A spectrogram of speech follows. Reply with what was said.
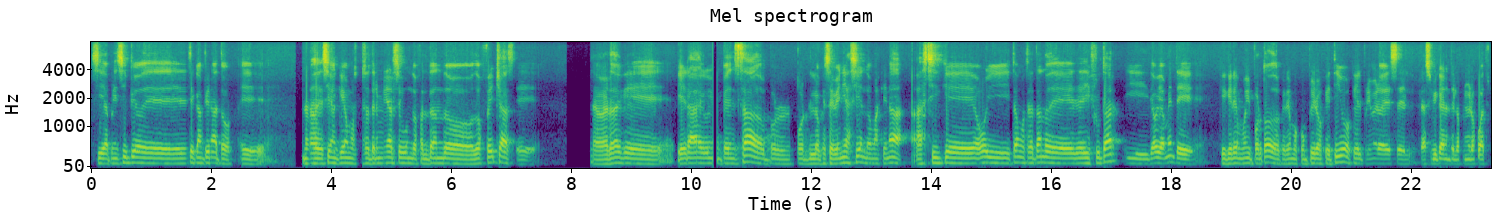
si a principio de este campeonato eh, nos decían que íbamos a terminar segundo faltando dos fechas, eh, la verdad que era algo impensado por, lo que se venía haciendo más que nada. Así que hoy estamos tratando de, disfrutar y obviamente que queremos ir por todo, queremos cumplir objetivos, que el primero es el clasificar entre los primeros cuatro.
